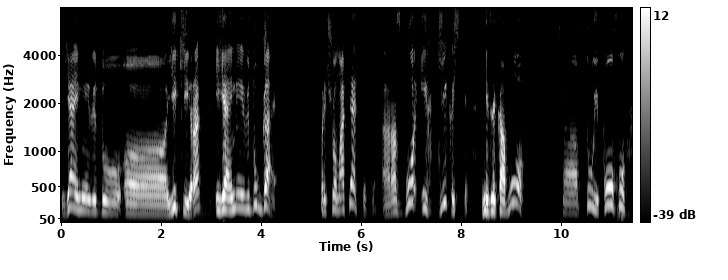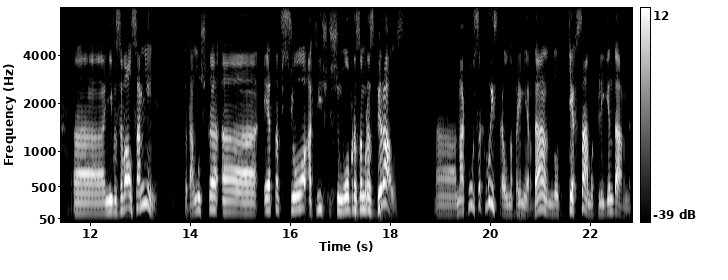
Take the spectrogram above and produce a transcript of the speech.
я имею в виду э, Якира и я имею в виду Гая. Причем, опять-таки, разбор их дикости ни для кого э, в ту эпоху э, не вызывал сомнения. Потому что это все отличнейшим образом разбиралось. На курсах выстрел, например, да, ну, тех самых легендарных.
